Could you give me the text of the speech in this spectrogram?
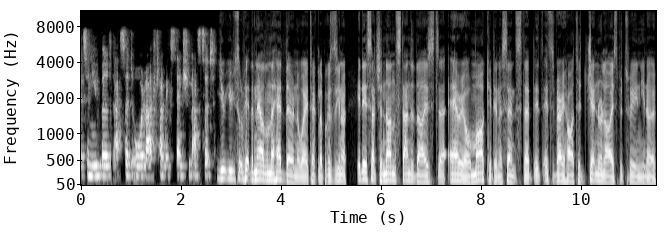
it's a new build asset or a lifetime extension asset. You you sort of hit the nail on the head there in a way, Tekla, because you know it is such a non-standardized uh, area or market in a sense that it, it's very hard to generalize between you know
